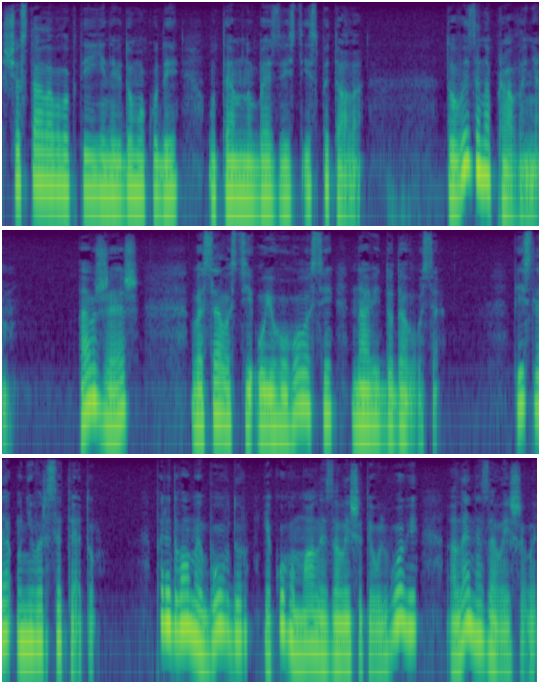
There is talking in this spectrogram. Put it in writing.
що стала волокти її невідомо куди у темну безвість, і спитала То ви за направленням? «А вже ж!» Веселості у його голосі навіть додалося. Після університету. Перед вами Бовдур, якого мали залишити у Львові, але не залишили.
